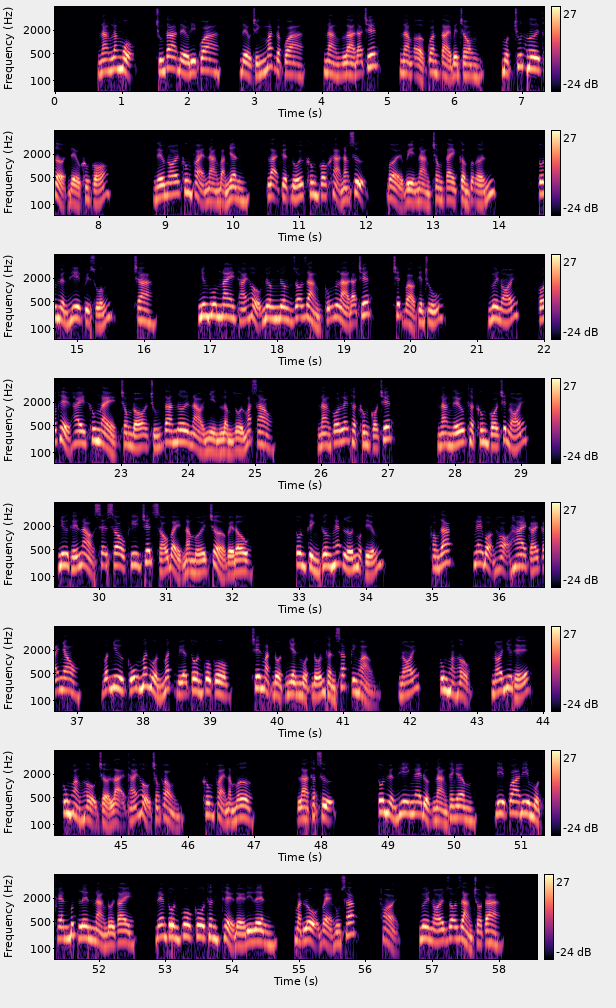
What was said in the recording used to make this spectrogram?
Nàng lăng mộ, chúng ta đều đi qua, đều chính mắt gặp qua, nàng là đã chết, nằm ở quan tài bên trong, một chút hơi thở đều không có. Nếu nói không phải nàng bản nhân, lại tuyệt đối không có khả năng sự, bởi vì nàng trong tay cầm phượng ấn. Tôn huyền hy quỳ xuống, cha. Nhưng hôm nay Thái Hậu nương nương rõ ràng cũng là đã chết, chết vào thiên chú. Ngươi nói, có thể hay không này trong đó chúng ta nơi nào nhìn lầm rồi mắt sao? Nàng có lẽ thật không có chết. Nàng nếu thật không có chết nói, như thế nào sẽ sau khi chết 6-7 năm mới trở về đâu? Tôn kình thương hét lớn một tiếng. Phong giác, nghe bọn họ hai cái cãi nhau, vẫn như cũ mất hồn mất vía tôn cô cô, trên mặt đột nhiên một đốn thần sắc kinh hoàng, nói, cung hoàng hậu, nói như thế, cung hoàng hậu trở lại thái hậu trong phòng, không phải nằm mơ. Là thật sự. Tôn huyền hy nghe được nàng thanh âm, đi qua đi một phen bước lên nàng đôi tay, đem tôn cô cô thân thể để đi lên, mặt lộ vẻ hung sắc, hỏi, ngươi nói rõ ràng cho ta.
